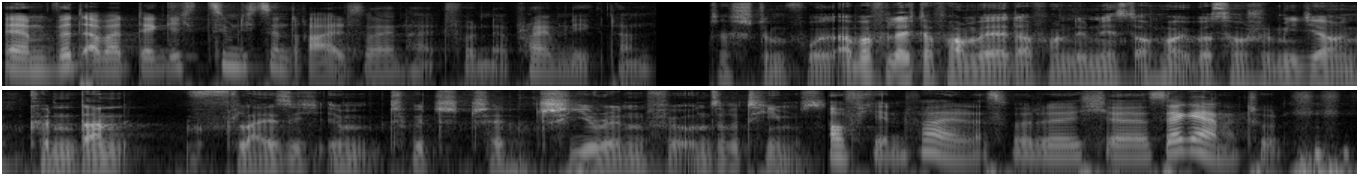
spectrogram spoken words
Ähm, wird aber, denke ich, ziemlich zentral sein halt von der Prime League dann. Das stimmt wohl. Aber vielleicht erfahren wir ja davon demnächst auch mal über Social Media und können dann fleißig im Twitch-Chat cheeren für unsere Teams. Auf jeden Fall. Das würde ich äh, sehr gerne tun.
